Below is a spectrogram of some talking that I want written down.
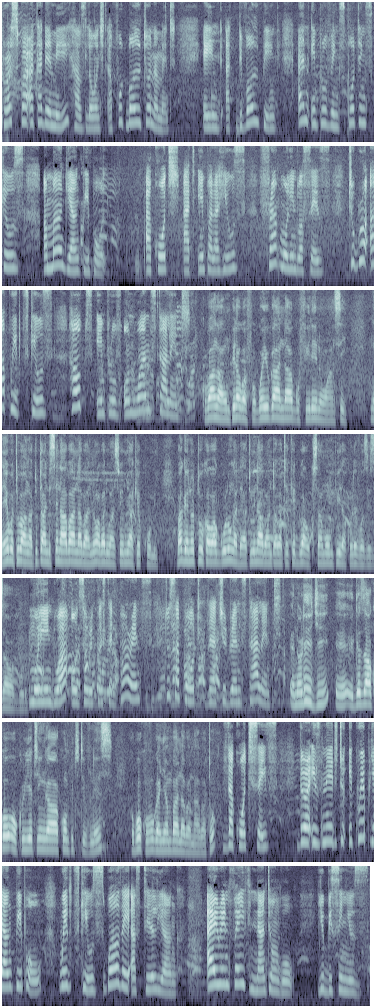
Prosper Academy has launched a football tournament aimed at developing and improving sporting skills among young people. A coach at Impala Hills, Frank Molindwa says to grow up with skills helps improve on one's talent. kubanga umpira gwaffe ogw'e uganda gufiira eno wansi naye bwe tuba nga tutandise n'abaana bano abali wansi w'emyaka ekkumi bagenda otuuka waggulu nga ddala tulina abantu abateekeddwa okusamba omupiira ku levels eza waggulu Mulindwa also requested parents to support their children's talent. eno liigi eh, egezaako ocreatinga competitiveness oba okuvuganya mu baana bano abato The coach says there is need to equip young people with skills while they are still young. Irene Faith Nantongo, UBC News.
